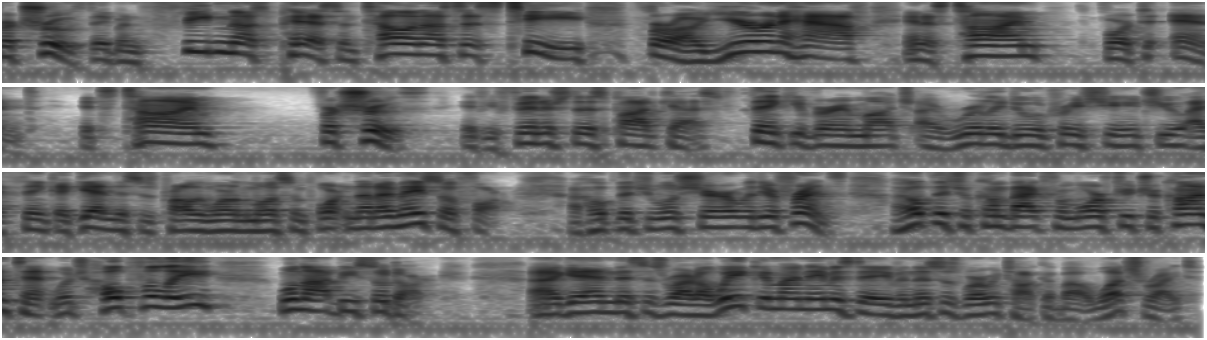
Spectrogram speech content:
for truth. They've been feeding us piss and telling us it's tea for a year and a half and it's time for it to end. It's time for truth if you finish this podcast. Thank you very much. I really do appreciate you. I think, again, this is probably one of the most important that I've made so far. I hope that you will share it with your friends. I hope that you'll come back for more future content, which hopefully will not be so dark. Again, this is Right All Week, and my name is Dave, and this is where we talk about what's right,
